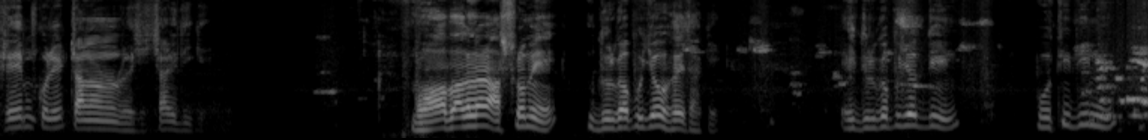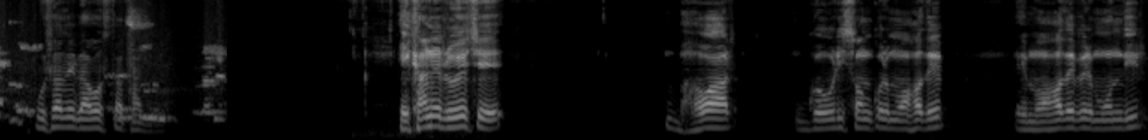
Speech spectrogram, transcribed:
ফ্রেম করে টানানো রয়েছে চারিদিকে। পাগলার আশ্রমে দুর্গাপুজোও হয়ে থাকে। এই দুর্গাপুজোর দিন প্রতিদিনই প্রসাদের ব্যবস্থা থাকবে এখানে রয়েছে ভাওয়ার গৌরীশঙ্কর মহাদেব। এই মহাদেবের মন্দির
